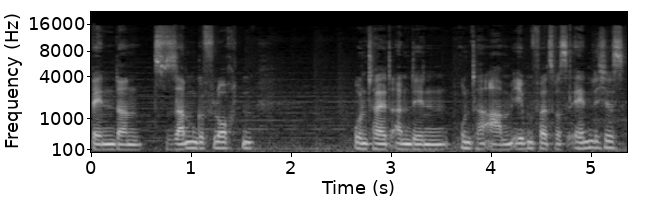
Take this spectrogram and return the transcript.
Bändern zusammengeflochten. Und halt an den Unterarmen ebenfalls was ähnliches.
